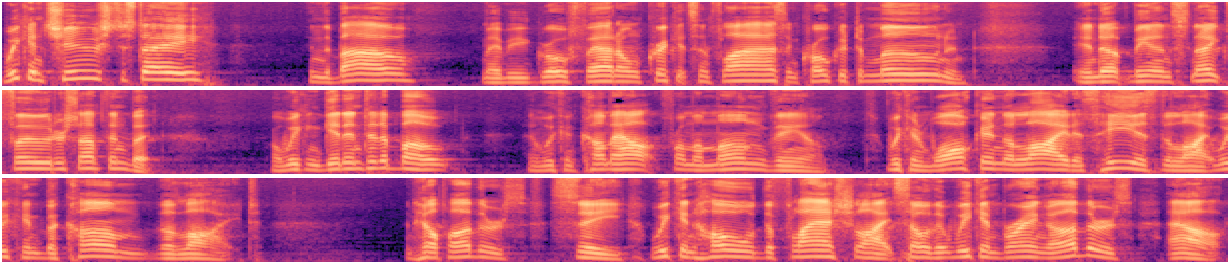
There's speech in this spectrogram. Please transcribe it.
We can choose to stay in the bayou, maybe grow fat on crickets and flies and croak at the moon and end up being snake food or something, but or we can get into the boat and we can come out from among them we can walk in the light as He is the light. We can become the light and help others see. We can hold the flashlight so that we can bring others out.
